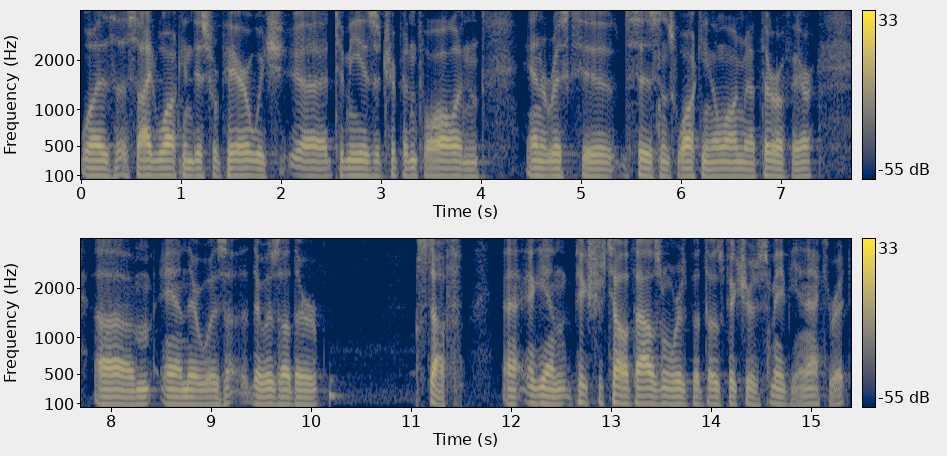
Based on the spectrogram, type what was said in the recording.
was a sidewalk in disrepair, which uh, to me is a trip and fall and, and a risk to citizens walking along that thoroughfare. Um, And there was, there was other stuff. Uh, Again, pictures tell a thousand words, but those pictures may be inaccurate.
